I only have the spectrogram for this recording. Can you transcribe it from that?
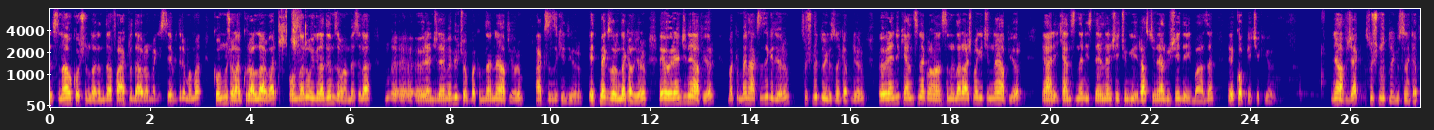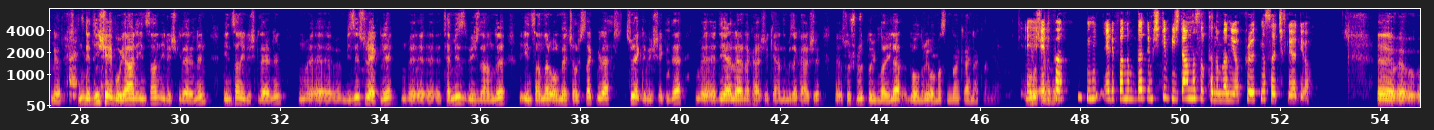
sınav koşullarında farklı davranmak isteyebilirim ama konmuş olan kurallar var. Onları uyguladığım zaman mesela öğrencilerime birçok bakımdan ne yapıyorum? Haksızlık ediyorum. Etmek zorunda kalıyorum. Ve öğrenci ne yapıyor? Bakın ben haksızlık ediyorum, suçluluk duygusuna kapılıyorum. Öğrenci kendisine konan sınırları aşmak için ne yapıyor? Yani kendisinden istenilen şey çünkü rasyonel bir şey değil bazen. E, kopya çekiyor. Ne yapacak? Suçluluk duygusuna kapılıyor. Evet. Dediği şey bu. Yani insan ilişkilerinin, insan ilişkilerinin bizi sürekli e, e, temiz vicdanlı insanlar olmaya çalışsak bile sürekli bir şekilde e, diğerlerine karşı, kendimize karşı e, suçluluk duygularıyla dolduruyor olmasından kaynaklanıyor. Ee, Bunu söylemek. Elif Hanım da demiş ki vicdan nasıl tanımlanıyor? Freud nasıl açıklıyor diyor. Ee, e,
